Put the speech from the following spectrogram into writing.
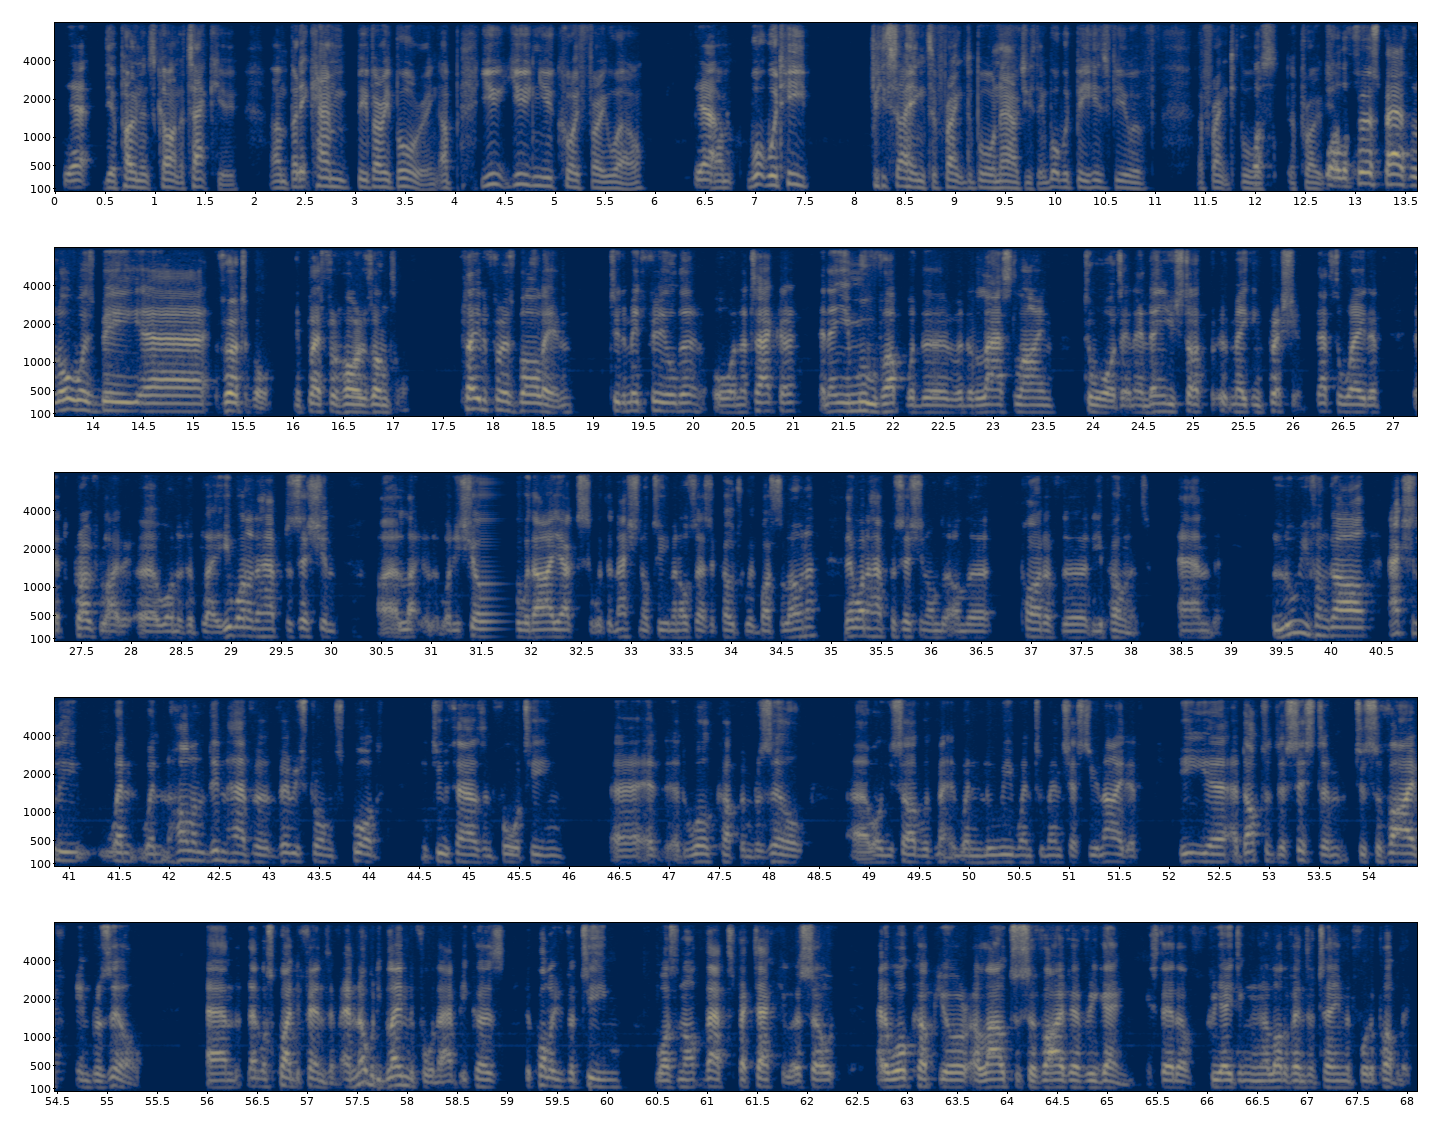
Yeah, the opponents can't attack you. Um, but it can be very boring. Uh, you you knew Cruyff very well. yeah. Um, what would he be saying to Frank de Boer now? Do you think? What would be his view of, of Frank de Boer's approach? Well, the first pass would always be uh, vertical in place for horizontal. Play the first ball in to the midfielder or an attacker, and then you move up with the with the last line towards it, and then you start making pressure. That's the way that that Cruyff uh, wanted to play. He wanted to have position, uh, what he showed with Ajax, with the national team, and also as a coach with Barcelona. They want to have position on the on the part of the the opponent. And Louis van Gaal actually, when when Holland didn't have a very strong squad in 2014 uh, at, at World Cup in Brazil, uh, well, you saw it with when Louis went to Manchester United. He uh, adopted the system to survive in Brazil, and that was quite defensive. And nobody blamed him for that because the quality of the team was not that spectacular. So at a World Cup, you're allowed to survive every game instead of creating a lot of entertainment for the public.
